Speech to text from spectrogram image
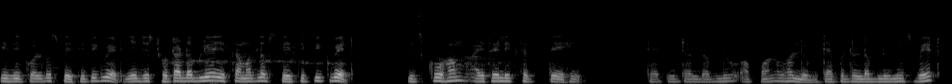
is equal to specific weight ये जो छोटा डब्ल्यू है, इसका मतलब स्पेसिफिक वेट इसको हम ऐसे लिख सकते हैं capital W upon volume capital W means weight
